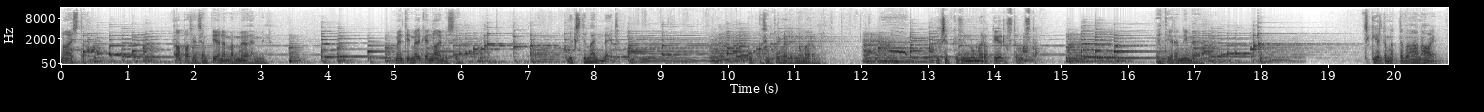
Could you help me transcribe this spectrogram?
naista. Tapasin sen pienemmän myöhemmin. Mentiin melkein naimisiin. Miksi te menneet? Hukkasin puhelinnumeron. Miksi et kysy numerotiedustelusta? En tiedä nimeä. Se kieltämättä vähän haittaa.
